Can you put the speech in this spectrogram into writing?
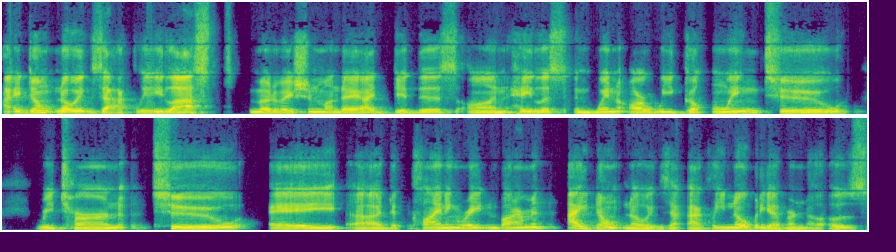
I don't know exactly. Last Motivation Monday, I did this on hey, listen, when are we going to return to a uh, declining rate environment? I don't know exactly. Nobody ever knows.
